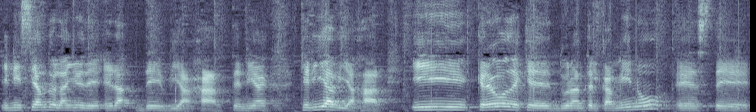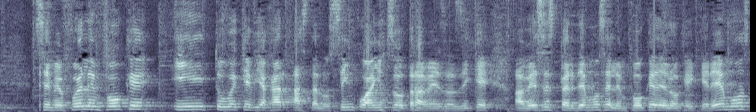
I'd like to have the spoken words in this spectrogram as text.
iniciando el año de- era de viajar. Tenía, quería viajar y creo de que durante el camino este, se me fue el enfoque y tuve que viajar hasta los cinco años otra vez. Así que a veces perdemos el enfoque de lo que queremos.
